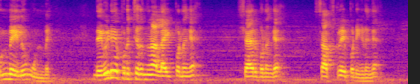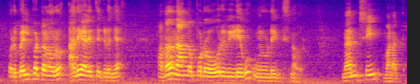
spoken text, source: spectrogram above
உண்மையிலும் உண்மை. இந்த வீடியோ பிடிச்சிருந்தனா லைக் பண்ணுங்கள் ஷேர் பண்ணுங்கள் சப்ஸ்கிரைப் பண்ணிக்கிடுங்க. ஒரு பெல் பட்டன் வரும் அதை அழைத்துக்கிடுங்க. ஆனால் நாங்கள் போடுற ஒவ்வொரு வீடியோவும் உங்களுடைய நோட்டிஃபிகேஷன் வரும். நன்றி வணக்கம்.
